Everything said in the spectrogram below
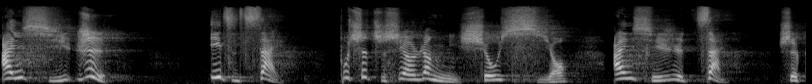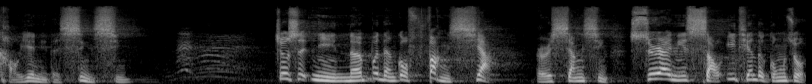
安息日一直在，不是只是要让你休息哦，安息日在是考验你的信心，就是你能不能够放下。而相信，虽然你少一天的工作，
